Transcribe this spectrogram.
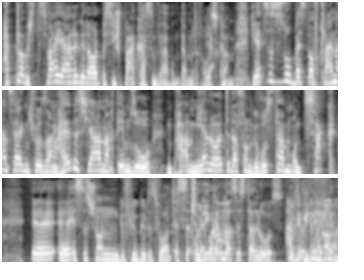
Hat, glaube ich, zwei Jahre gedauert, bis die Sparkassenwerbung damit rauskam. Ja. Jetzt ist es so Best of Kleinanzeigen, ich würde sagen, ein halbes Jahr, nachdem so ein paar mehr Leute davon gewusst haben und zack, äh, äh ist es schon ein geflügeltes Wort. Ist, Entschuldigung, oder, oder, was ist da los? Also, genau.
